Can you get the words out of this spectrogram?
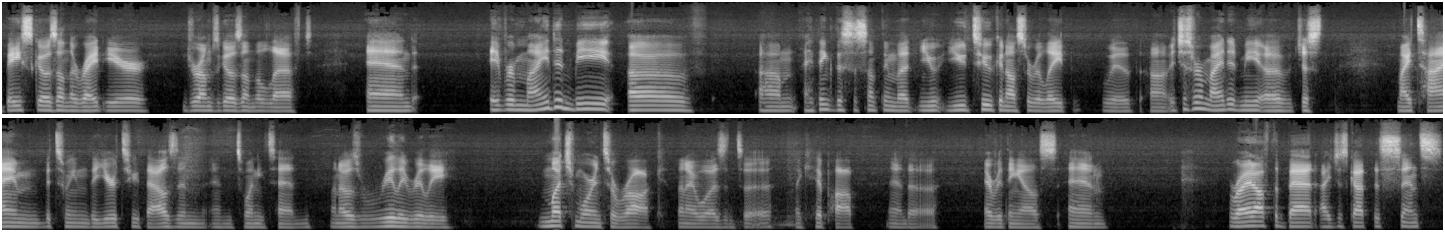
Bass goes on the right ear, drums goes on the left, and it reminded me of um, I think this is something that you you too can also relate with. Uh, it just reminded me of just my time between the year 2000 and 2010 when I was really really much more into rock than I was into like hip hop and uh, everything else. And right off the bat, I just got this sense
